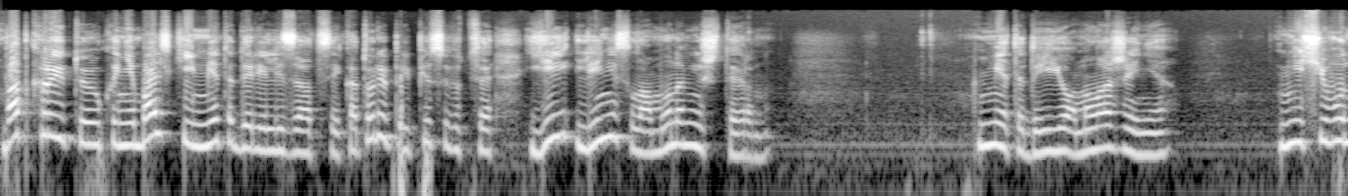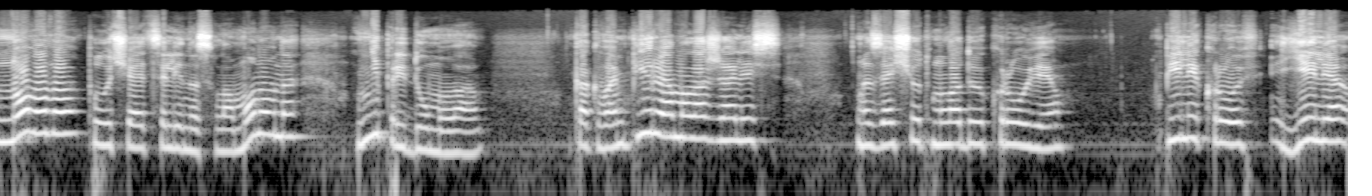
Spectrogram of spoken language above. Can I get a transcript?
В открытую каннибальские методы реализации, которые приписываются ей Лене Соломоновне Штерн. Методы ее омоложения. Ничего нового, получается, Лена Соломоновна не придумала. Как вампиры омоложались за счет молодой крови, пили кровь, ели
